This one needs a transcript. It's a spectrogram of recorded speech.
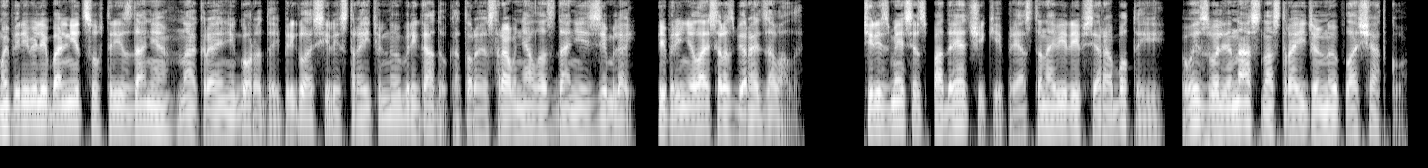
Мы перевели больницу в три здания на окраине города и пригласили строительную бригаду, которая сравняла здание с землей и принялась разбирать завалы. Через месяц подрядчики приостановили все работы и вызвали нас на строительную площадку,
